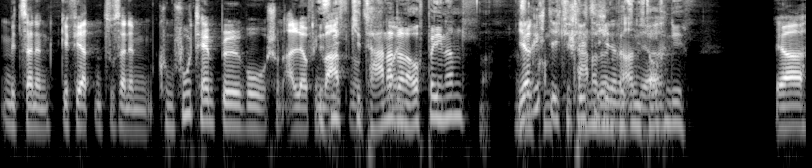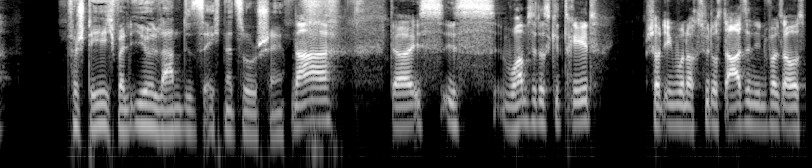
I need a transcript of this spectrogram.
mit seinen Gefährten zu seinem Kung-Fu-Tempel, wo schon alle auf ihn ist warten. Ist Kitana dann auch bei ihnen? Also ja, richtig, Kitana dann an, ja. in die ja. Verstehe ich, weil ihr Land ist echt nicht so schön. Na, da ist, ist, wo haben sie das gedreht? Schaut irgendwo nach Südostasien jedenfalls aus.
